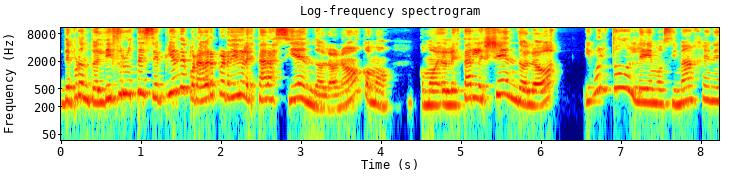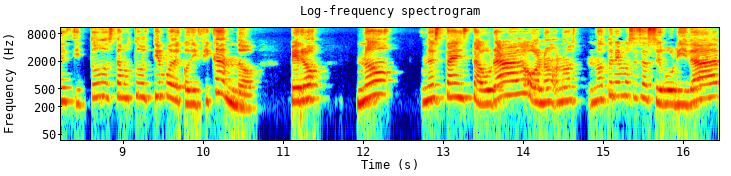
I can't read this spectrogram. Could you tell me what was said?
de pronto el disfrute se pierde por haber perdido el estar haciéndolo, ¿no? Como, como el estar leyéndolo. Igual todos leemos imágenes y todos estamos todo el tiempo decodificando, pero no no está instaurado o no, no, tenemos esa seguridad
